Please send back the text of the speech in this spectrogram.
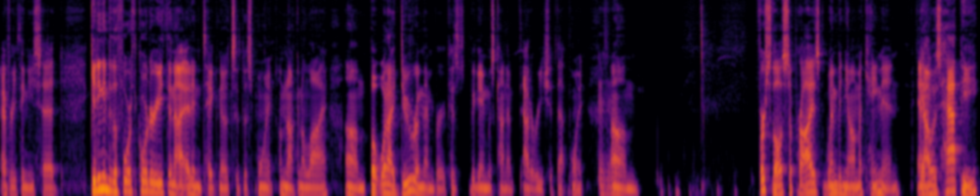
everything you said. Getting into the fourth quarter, Ethan, I, I didn't take notes at this point. I'm not gonna lie. Um, but what I do remember, because the game was kind of out of reach at that point. Mhm. Um, first of all, surprised Wembanyama came in, and Yeah. I was happy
